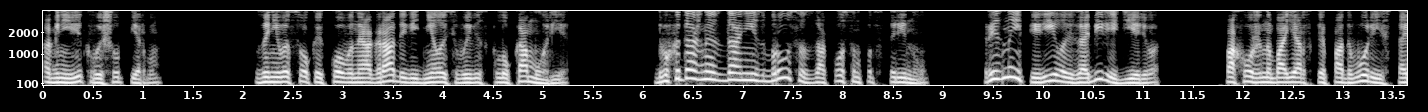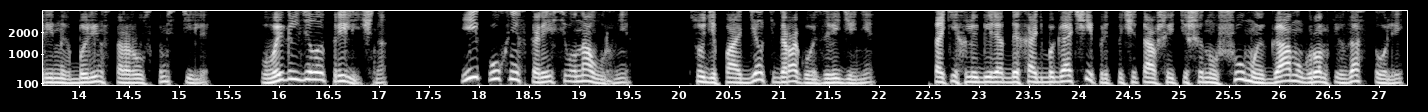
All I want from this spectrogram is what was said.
Огневик вышел первым. За невысокой кованой оградой виднелась вывеска «Лукоморье». Двухэтажное здание из бруса с закосом под старину. Резные перила, изобилие дерева. Похоже на боярское подворье из старинных былин в старорусском стиле. Выглядело прилично. И кухня, скорее всего, на уровне. Судя по отделке, дорогое заведение. В таких любили отдыхать богачи, предпочитавшие тишину шуму и гамму громких застолий,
